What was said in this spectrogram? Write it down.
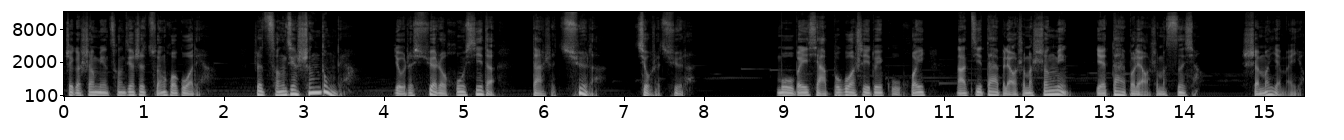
这个生命曾经是存活过的呀。是曾经生动的呀，有着血肉呼吸的，但是去了就是去了。墓碑下不过是一堆骨灰，那既带不了什么生命，也带不了什么思想，什么也没有。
